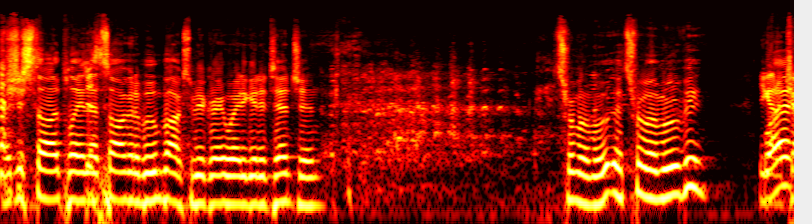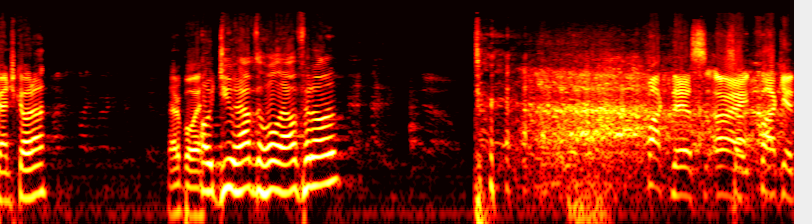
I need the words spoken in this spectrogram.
I just thought playing that song in a boombox would be a great way to get attention. It's from a mo- It's from a movie. You got What? a trench coat on? I just like wearing a trench coat. That a boy. Oh, do you have the whole outfit on? Fuck this. All right, fuck it.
